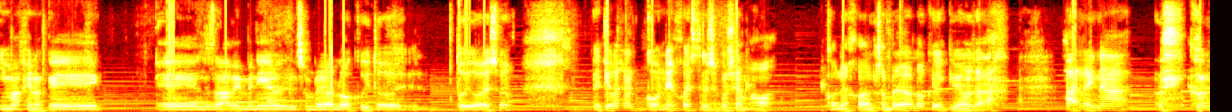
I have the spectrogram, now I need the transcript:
Imagino que eh, les da la bienvenida el sombrero loco y todo, todo eso. Vemos al conejo, este no sé cómo se llamaba. Conejo, el sombrero loco, y vemos a, a Reina con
